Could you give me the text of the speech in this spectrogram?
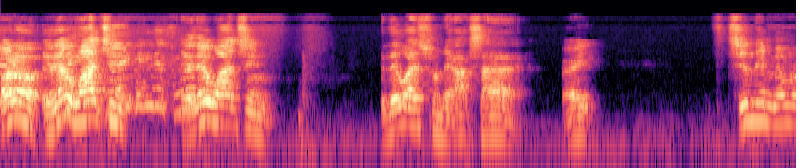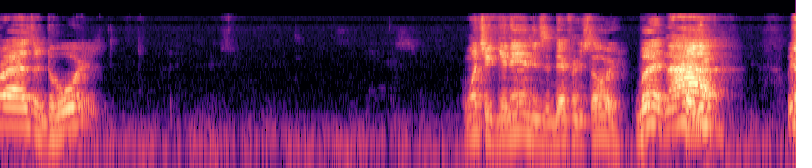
hold on. If they're watching, if they're watching, if they watch from the outside, right? Shouldn't they memorize the doors? Once you get in, it's a different story. But nah, Cause you- What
